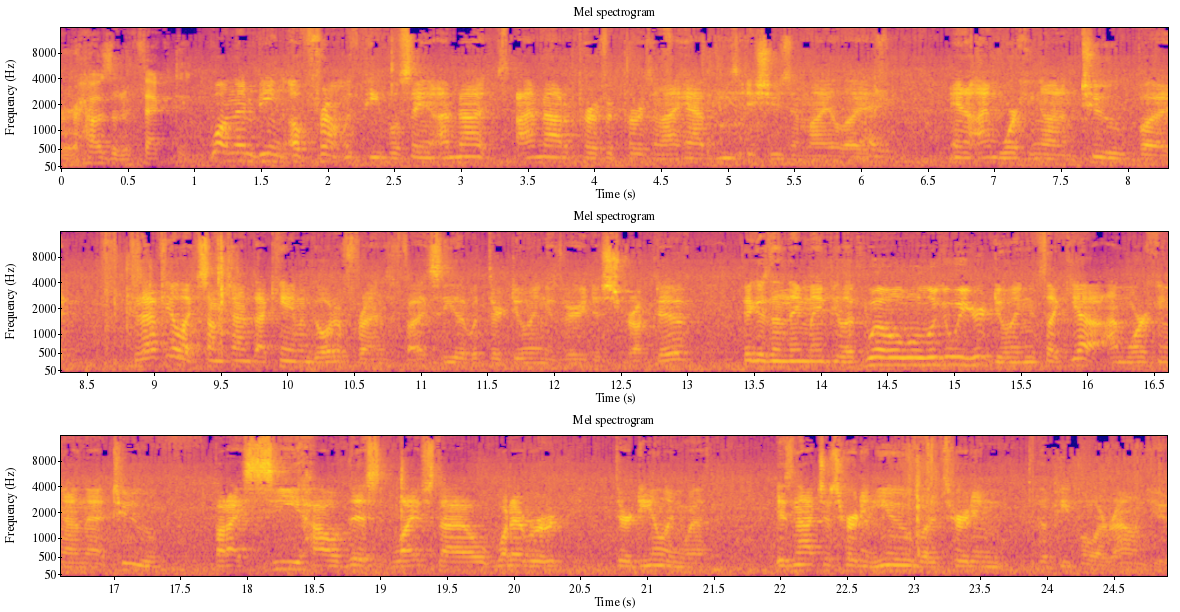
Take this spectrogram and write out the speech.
or how's it affecting? Well, and then being upfront with people, saying I'm not, I'm not a perfect person. I have these issues in my life, and I'm working on them too. But because I feel like sometimes I can't even go to friends if I see that what they're doing is very destructive, because then they might be like, well, well, look at what you're doing. It's like, yeah, I'm working on that too, but I see how this lifestyle, whatever they're dealing with, is not just hurting you, but it's hurting the people around you.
